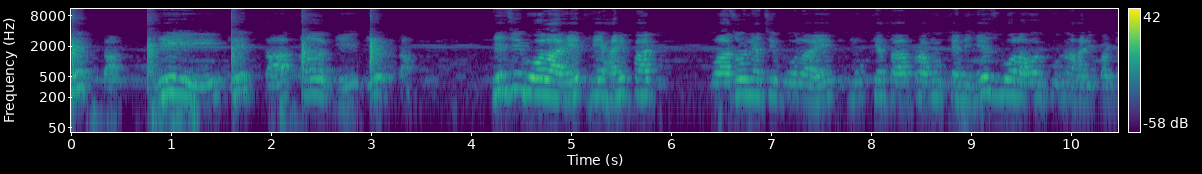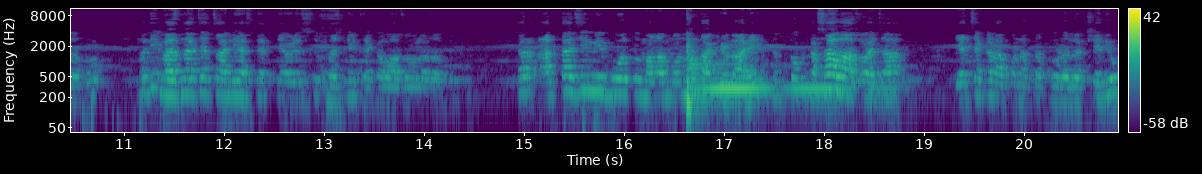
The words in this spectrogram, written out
घेता घे घेता अघे घे हे जी बोल आहेत हे हरिपाठ वाजवण्याचे बोल आहेत मुख्यतः प्रामुख्याने हेच बोलावर पूर्ण हरिपाठ जातो. मधी भजनाच्या चाली असतात त्यावेळेस भजनी ठेका वाजवला जातो. तर आता जी मी बोल तुम्हाला म्हणून दाखवला आहे तर तो कसा वाजवायचा याच्याकडे आपण आता थोडं लक्ष देऊ.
